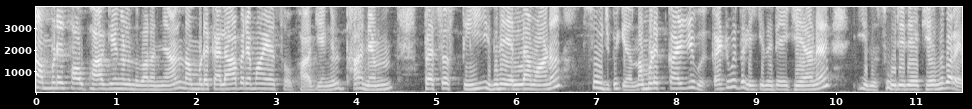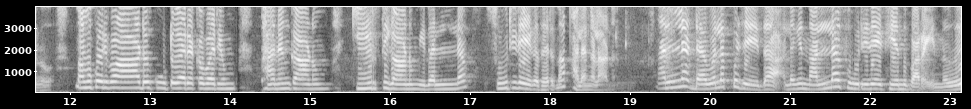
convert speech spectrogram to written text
നമ്മുടെ സൗഭാഗ്യങ്ങൾ എന്ന് പറഞ്ഞാൽ നമ്മുടെ കലാപരമായ സൗഭാഗ്യങ്ങൾ ധനം പ്രശസ്തി ഇതിനെയെല്ലാമാണ് സൂചിപ്പിക്കുന്നത്. നമ്മുടെ കഴിവ് കഴിവ് തെളിയിക്കുന്ന രേഖയാണ് ഇത് സൂര്യരേഖ എന്ന് പറയുന്നത്. നമുക്ക് ഒരുപാട് കൂട്ടുകാരൊക്കെ വരും ധനം കാണും കീർത്തി കാണും ഇതെല്ലാം സൂര്യരേഖ തരുന്ന ഫലങ്ങളാണ്. നല്ല ഡെവലപ്പ് ചെയ്ത അല്ലെങ്കിൽ നല്ല സൂര്യരേഖ എന്ന് പറയുന്നത്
